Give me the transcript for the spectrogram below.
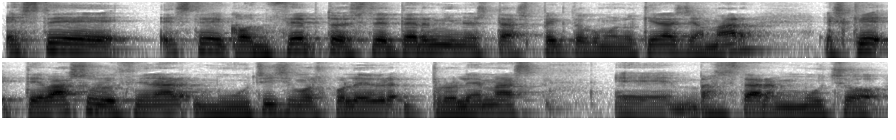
este, este concepto, este término, este aspecto, como lo quieras llamar, es que te va a solucionar muchísimos problemas, eh, vas a estar mucho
